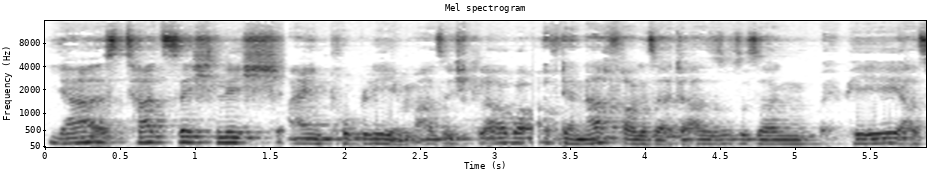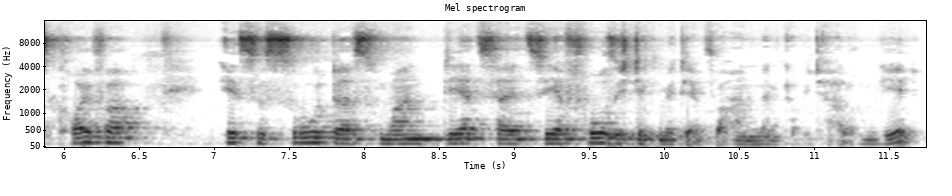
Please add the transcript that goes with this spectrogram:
Ja, ist tatsächlich ein Problem. Also ich glaube, auf der Nachfrageseite, also sozusagen bei PE als Käufer, ist es so, dass man derzeit sehr vorsichtig mit dem vorhandenen Kapital umgeht.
